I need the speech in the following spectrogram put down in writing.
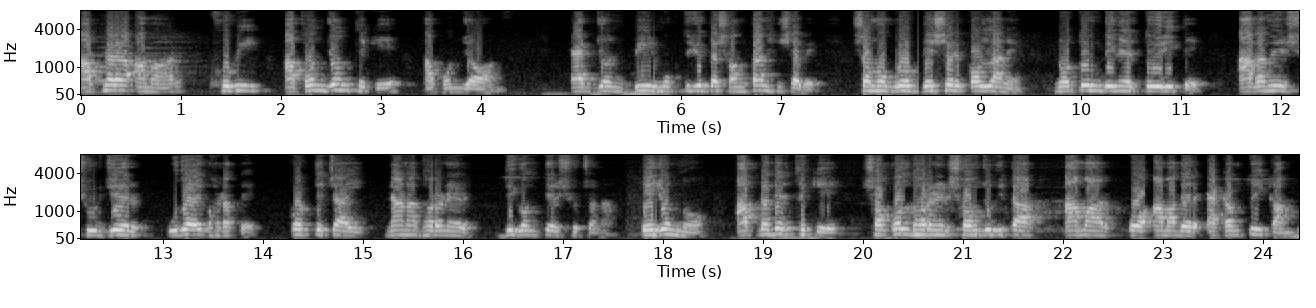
আপনারা আমার খুবই আপনজন থেকে আপনজন। একজন বীর মুক্তিযোদ্ধা সন্তান হিসেবে সমগ্র দেশের কল্যাণে নতুন দিনের তৈরিতে, আগামীর সূর্যের উদয় ঘটাতে করতে চাই নানা ধরনের দিগন্তের সূচনা। এজন্য আপনাদের থেকে সকল ধরনের সহযোগিতা আমার ও আমাদের একান্তই কাম্য।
